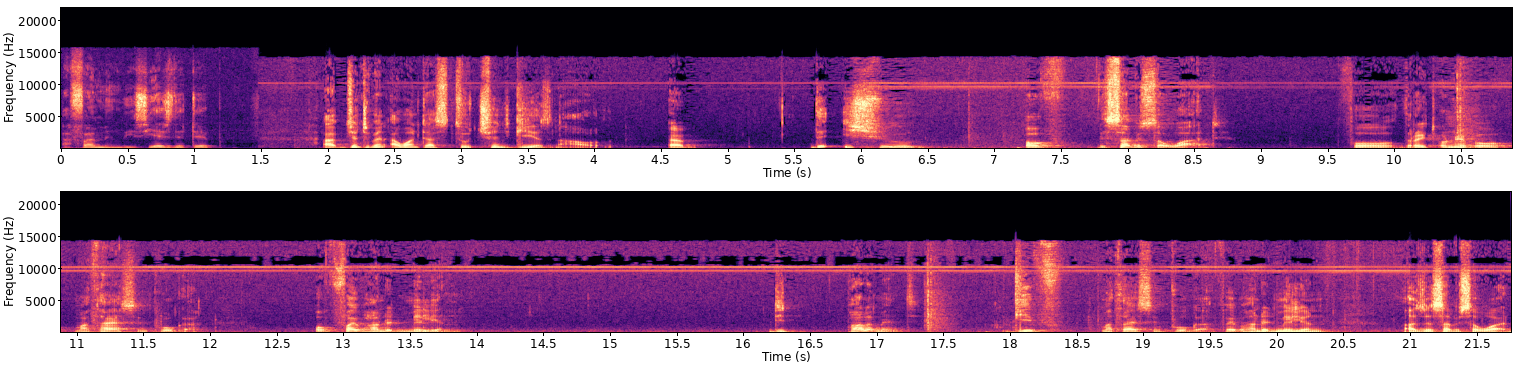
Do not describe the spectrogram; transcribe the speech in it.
affirming this. Here's the tape. Uh, gentlemen, I want us to change gears now. Um, the issue of the service award for the Right Honorable Mathias Mpuuga of 500 million, did Parliament give Mathias Mpuuga 500 million as a service award,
